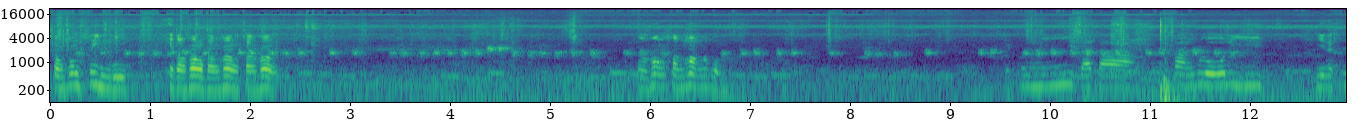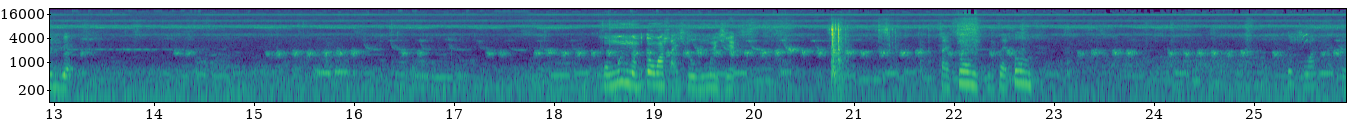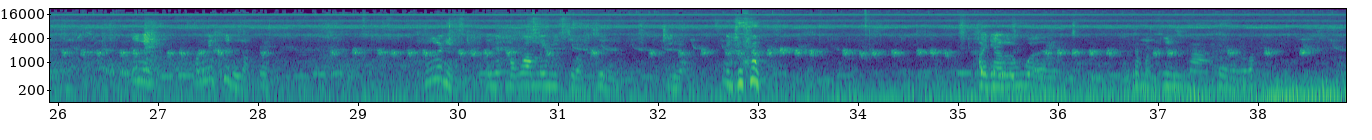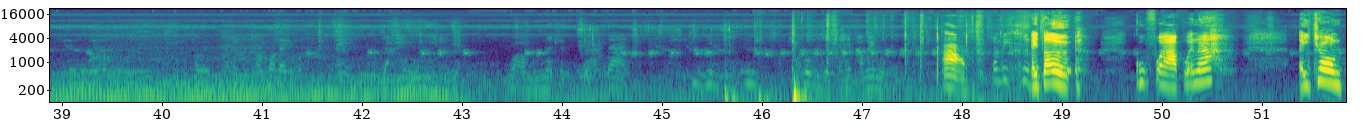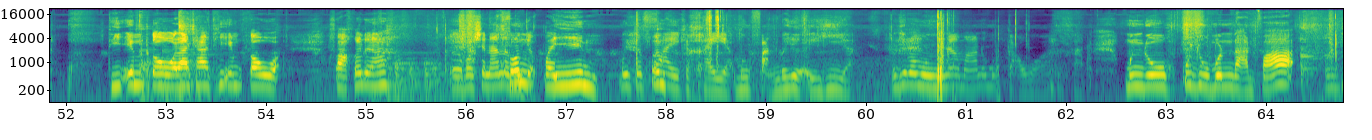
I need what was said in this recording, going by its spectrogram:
สองห้องซิ่งกูไอ้สองห้องสองห้องสองห้องสองห้องสองห้องครับผมแต่กูมีตาต่างฟังโรลีมีอะไรขึ้นด้วยของมึงน้ำต้องมาใส่ชูมึงไอเช็คใส่ตุ้งใส่ตุ้ง วรนี่ไงมันไม่ขึ้นหรอกเว้ยขึ้นมันบอกว่าไม่มีส่วนขึ้น จริงอะไม่รู้เขาจะรู้อะไรถ้ามันขึ้นมาเออวะเออวะทำไมทำเพราะอะไรวะอยากให้มึงเห็นเนี่ยว่ามึงน่าจะสาได้จริงๆกูคิดว่ามึงอยากจะให้ทำให้มึงอ้าวไอเตอร์ กูฝากไว้นะ ไอช่อง ทีเอ็มโตราชาทีเอ็มโตอะฝากไว้เลยนะเออเพราะฉะนั้นน่ะส้มึนงจะปีน มึงจะไฟกับใครอะมึงฝันไปเถอะไอ้เหี้ยมึงคิดว่ามึงมีหน้าม้าแล้วมึงเก่าเหรอไอ้สัตว์มึงดูกูอยู่บนด่านฟ้า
